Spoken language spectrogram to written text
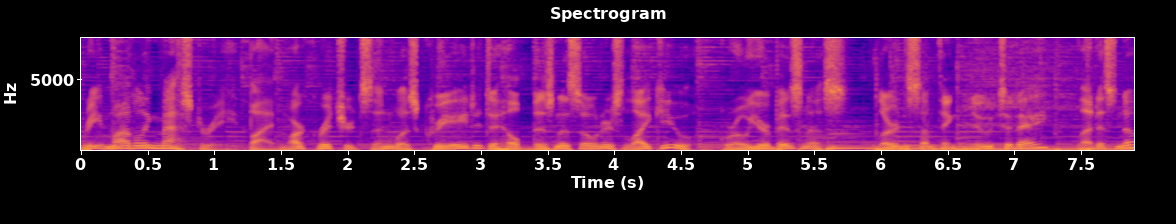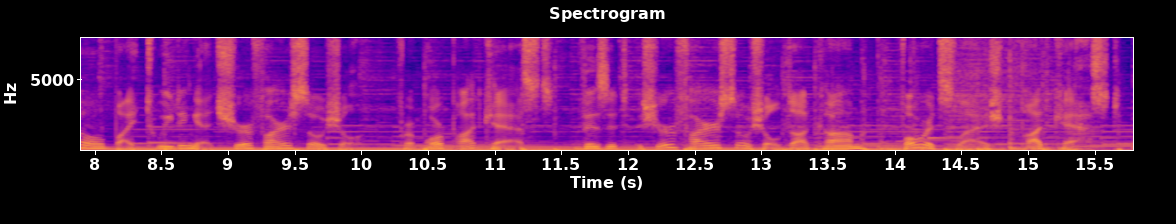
Remodeling Mastery by Mark Richardson was created to help business owners like you grow your business. Learn something new today? Let us know by tweeting at Surefire Social. For more podcasts, visit surefiresocial.com forward slash podcast.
